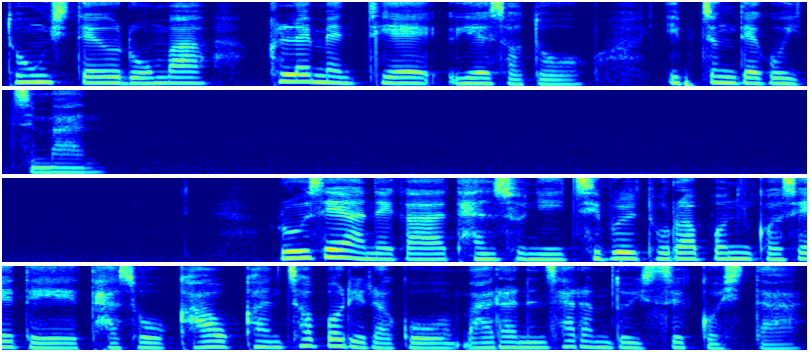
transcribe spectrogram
동시대의 로마 클레멘트에 의해서도 입증되고 있지만 롯의 아내가 단순히 집을 돌아본 것에 대해 다소 가혹한 처벌이라고 말하는 사람도 있을 것이다.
